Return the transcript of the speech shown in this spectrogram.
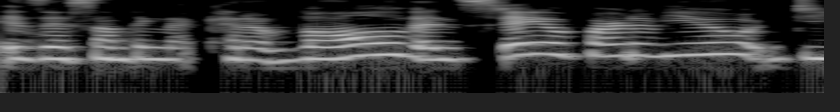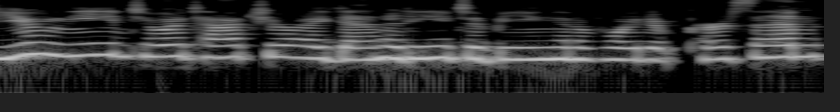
Is this something that can evolve and stay a part of you? Do you need to attach your identity to being an avoidant person?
